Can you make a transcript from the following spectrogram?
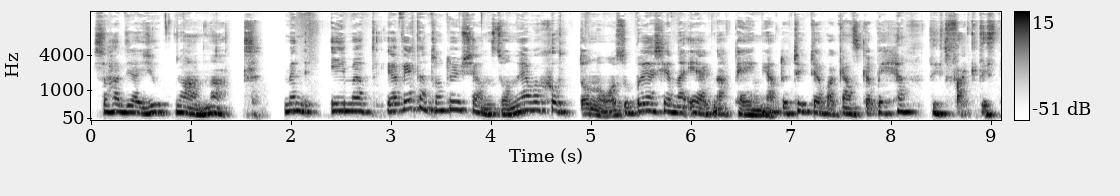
så hade jag gjort något annat. Men i och med att, jag vet inte om du känner så, när jag var 17 år så började jag tjäna egna pengar. Då tyckte jag var ganska behändigt faktiskt.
